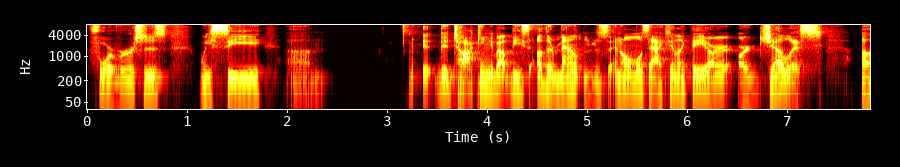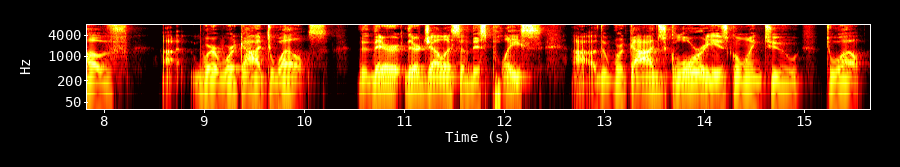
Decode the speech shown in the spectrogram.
four verses, we see um, they're talking about these other mountains and almost acting like they are, are jealous of uh, where, where God dwells. They're they're jealous of this place uh, where God's glory is going to dwell.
